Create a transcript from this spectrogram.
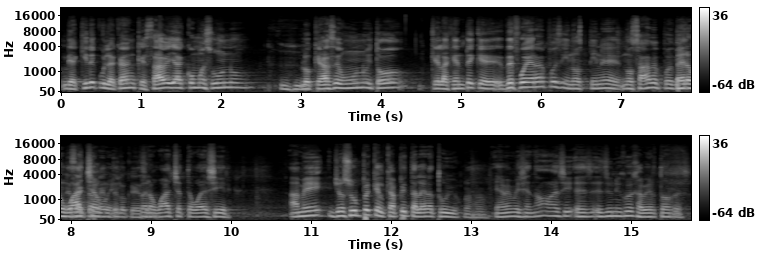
de aquí de Culiacán que sabe ya cómo es uno, lo que hace uno y todo, que la gente que es de fuera, pues, y no tiene, no sabe, pues, Pero bien guacha, exactamente lo que es. Pero guacha, te voy a decir. A mí, yo supe que el capital era tuyo. Y a mí me dicen, no, es, es- es de un hijo de Javier Torres.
